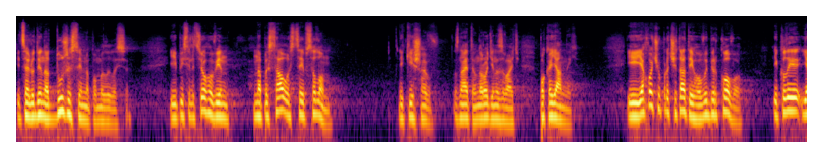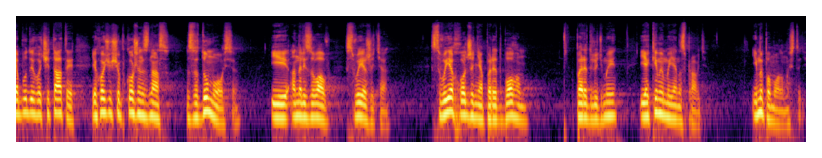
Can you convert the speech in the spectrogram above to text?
І ця людина дуже сильно помилилася. І після цього він написав ось цей псалом, який ще, знаєте, в народі називають покаянний. І я хочу прочитати його вибірково. І коли я буду його читати, я хочу, щоб кожен з нас задумувався і аналізував своє життя, своє ходження перед Богом, перед людьми і якими ми є насправді. І ми помолимось тоді.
